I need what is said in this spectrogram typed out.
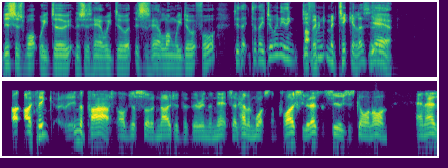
this is what we do? This is how we do it. This is how long we do it for? Do they do they do anything different? Meticulous. yeah. I, I think in the past I've just sort of noted that they're in the nets and haven't watched them closely. But as the series has gone on, and as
